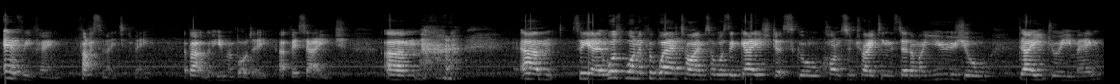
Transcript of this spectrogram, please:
everything fascinated me about the human body at this age. Um, um, so yeah, it was one of the rare times I was engaged at school, concentrating instead of my usual daydreaming.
